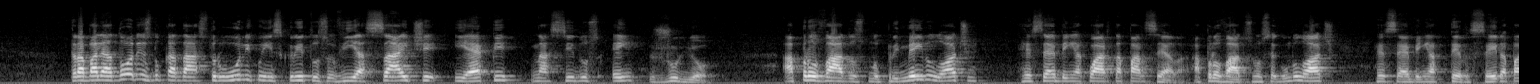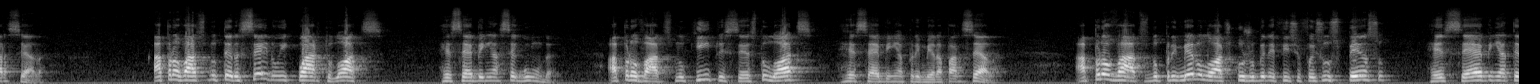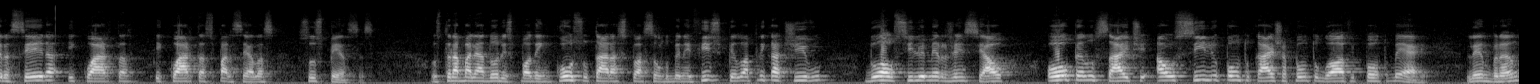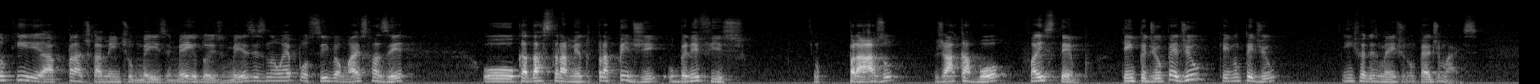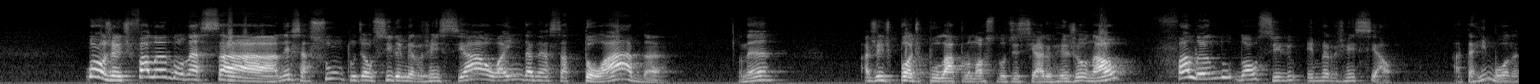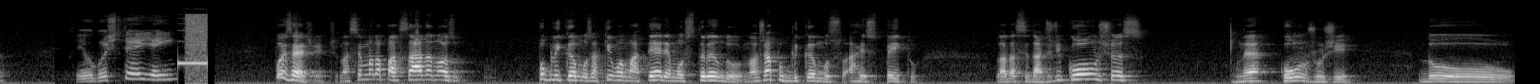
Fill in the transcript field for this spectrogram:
Trabalhadores do cadastro único inscritos via site e app nascidos em julho aprovados no primeiro lote recebem a quarta parcela, aprovados no segundo lote recebem a terceira parcela. Aprovados no terceiro e quarto lotes recebem a segunda. Aprovados no quinto e sexto lotes recebem a primeira parcela. Aprovados no primeiro lote cujo benefício foi suspenso recebem a terceira e quarta e quartas parcelas suspensas. Os trabalhadores podem consultar a situação do benefício pelo aplicativo do auxílio emergencial ou pelo site auxilio.caixa.gov.br. Lembrando que há praticamente um mês e meio, dois meses, não é possível mais fazer o cadastramento para pedir o benefício. O prazo já acabou faz tempo. Quem pediu, pediu. Quem não pediu, infelizmente, não pede mais. Bom, gente, falando nessa, nesse assunto de auxílio emergencial, ainda nessa toada, né? A gente pode pular para o nosso noticiário regional falando do auxílio emergencial. Até rimou, né? Eu gostei, hein? Pois é, gente. Na semana passada nós publicamos aqui uma matéria mostrando, nós já publicamos a respeito lá da cidade de Conchas, né, cônjuge do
